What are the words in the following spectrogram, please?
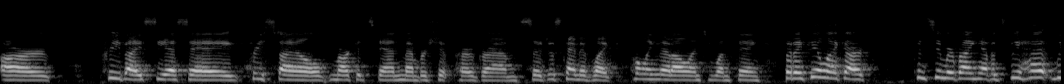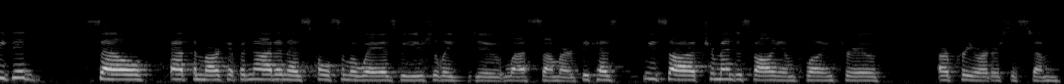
our pre-buy CSA freestyle market stand membership program. So just kind of like pulling that all into one thing. But I feel like our consumer buying habits, we had, we did sell at the market, but not in as fulsome a way as we usually do last summer because we saw tremendous volume flowing through our pre-order system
